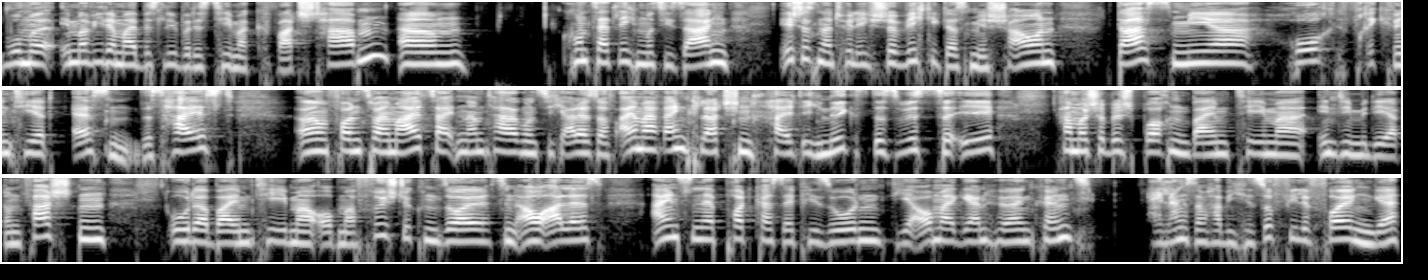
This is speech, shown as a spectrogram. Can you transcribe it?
wo wir immer wieder mal ein bisschen über das Thema quatscht haben. Ähm, grundsätzlich muss ich sagen, ist es natürlich schon wichtig, dass wir schauen, dass wir hochfrequentiert essen. Das heißt, äh, von zwei Mahlzeiten am Tag und sich alles auf einmal reinklatschen, halte ich nichts. Das wisst ihr eh. Haben wir schon besprochen beim Thema intermediären Fasten oder beim Thema, ob man frühstücken soll. Sind auch alles einzelne Podcast-Episoden, die ihr auch mal gern hören könnt. Hey, langsam habe ich hier so viele Folgen, gell?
